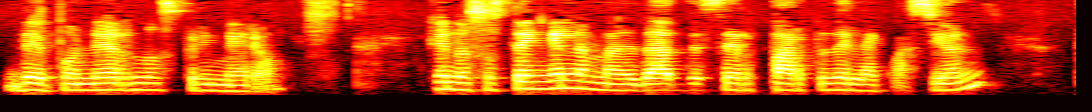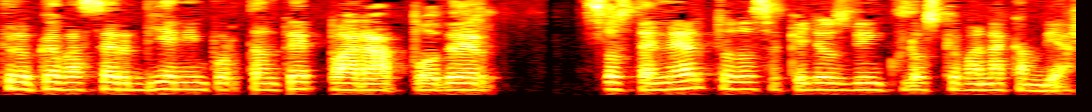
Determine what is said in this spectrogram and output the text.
de ponernos primero, que nos sostenga en la maldad de ser parte de la ecuación, creo que va a ser bien importante para poder sostener todos aquellos vínculos que van a cambiar.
